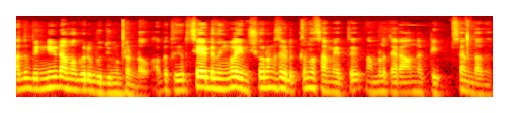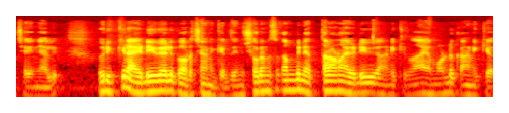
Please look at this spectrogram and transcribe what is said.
അത് പിന്നീട് നമുക്കൊരു ബുദ്ധിമുട്ടുണ്ടാവും. അപ്പോൾ തീർച്ചയായിട്ടും നിങ്ങൾ ഇൻഷുറൻസ് എടുക്കുന്ന സമയത്ത് നമ്മൾ തരാവുന്ന ടിപ്സ് എന്താണെന്ന് വെച്ച് കഴിഞ്ഞാൽ ഒരിക്കലും ഐ ഡി വിയിൽ കുറച്ച് കാണിക്കരുത്. ഇൻഷുറൻസ് കമ്പനി എത്രയാണോ ഐ ഡി വി കാണിക്കുന്നത് ആ എമൗണ്ട് കാണിക്കുക.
